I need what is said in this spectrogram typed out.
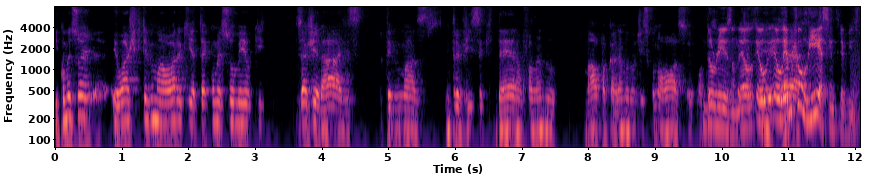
E começou, eu acho que teve uma hora que até começou meio que exagerar, eles, teve umas entrevistas que deram falando mal pra caramba de um disco nosso. Do Reason, eu, eu, eu, lembro é. que eu li essa entrevista.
